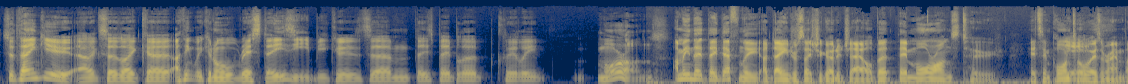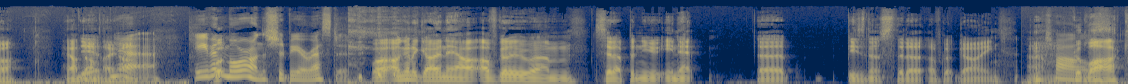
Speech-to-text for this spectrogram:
So, thank you, Alex. So, like, uh, I think we can all rest easy because um, these people are clearly morons. I mean, they, they definitely are dangerous. They should go to jail, but they're morons too. It's important to always remember how dumb Yeah. they are. yeah. Even Well- morons should be arrested. Well, I'm going to go now. I've got to um, set up a new in-app uh, business that uh, I've got going. Um, Good luck.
